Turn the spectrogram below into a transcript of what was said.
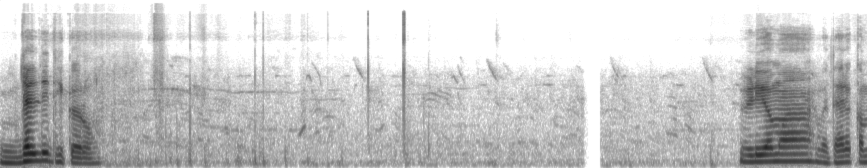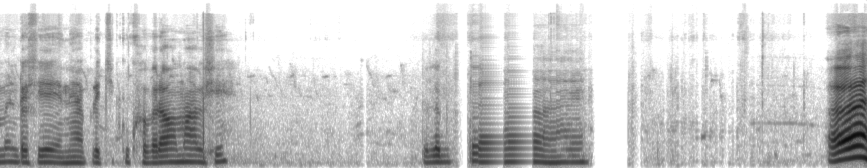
જલ્દીથી કરો વિડીયોમાં વધારે કમેન્ટ હશે એને આપણે ચીકુ ખવડાવવામાં આવશે. તો લગતા હૈ.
